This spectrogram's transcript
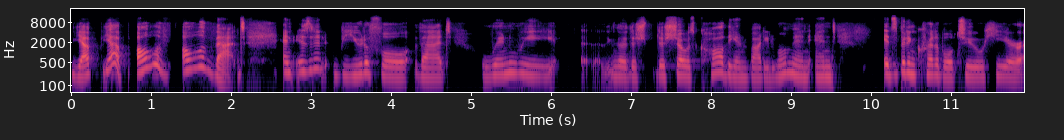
yep, yep. All of all of that. And isn't it beautiful that when we uh, you know the, the show is called the embodied woman and it's been incredible to hear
